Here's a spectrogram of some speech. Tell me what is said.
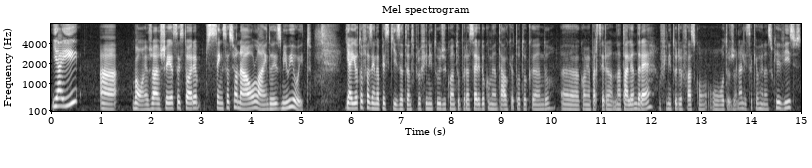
E aí, a, bom, eu já achei essa história sensacional lá em 2008. E aí eu estou fazendo a pesquisa tanto para o Finitude quanto para a série documental que eu estou tocando uh, com a minha parceira Natália André. O Finitude eu faço com um outro jornalista que é o Renan Suquevicius.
